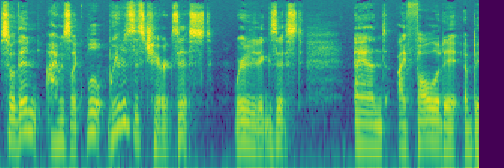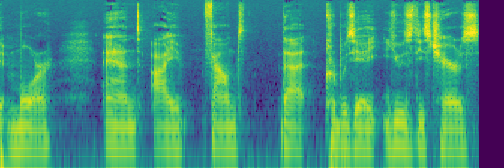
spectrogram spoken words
So then i was like well where does this chair exist? Where did it exist and i followed it a bit more and i found that corbusier used these chairs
